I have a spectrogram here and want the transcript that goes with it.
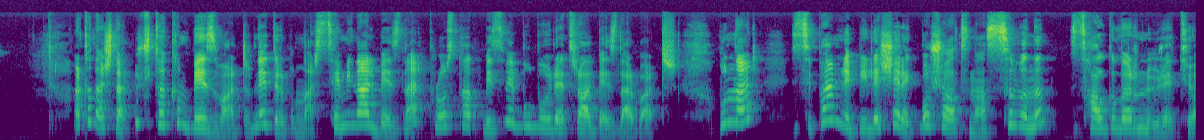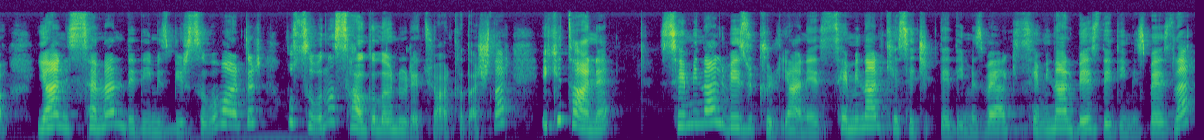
Arkadaşlar 3 takım bez vardır. Nedir bunlar? Seminal bezler, prostat bezi ve bulboüretral bezler vardır. Bunlar spermle birleşerek boşaltılan sıvının salgılarını üretiyor. Yani semen dediğimiz bir sıvı vardır. Bu sıvının salgılarını üretiyor arkadaşlar. İki tane Seminal vezikül yani seminal kesecik dediğimiz veya seminal bez dediğimiz bezler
